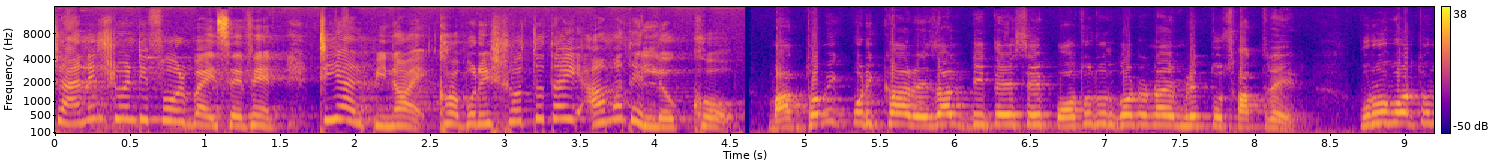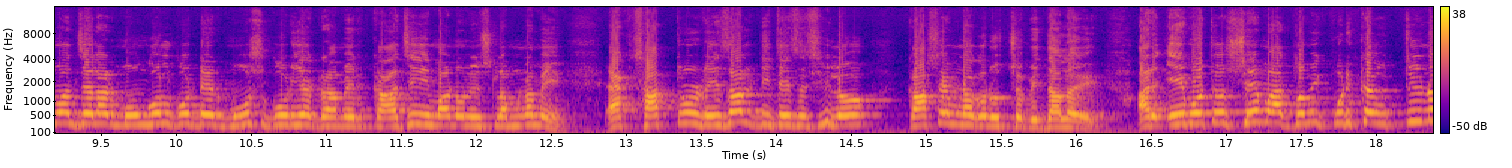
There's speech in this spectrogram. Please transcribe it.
channel twenty four by seven TRP নয়, খবরের সত্যতাই আমাদের লক্ষ্য। মাধ্যমিক পরীক্ষার রেজাল্ট দিতে এসে পথ দুর্ঘটনায় মৃত্যু ছাত্রের। পূর্ব বর্ধমান জেলার মঙ্গলকোটের মোষগড়িয়া গ্রামের কাজী ইমানুল ইসলাম নামে এক ছাত্র রেজাল্ট দিতে এসেছিল কাশেমনগর উচ্চ বিদ্যালয়ে। আর এবছর সে মাধ্যমিক পরীক্ষায় উত্তীর্ণ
